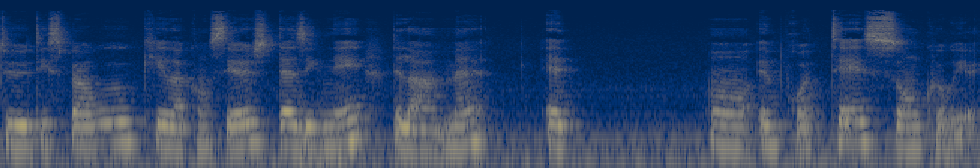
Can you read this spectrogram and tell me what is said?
du disparu que la concierge désignée de la main et on importait son courrier.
